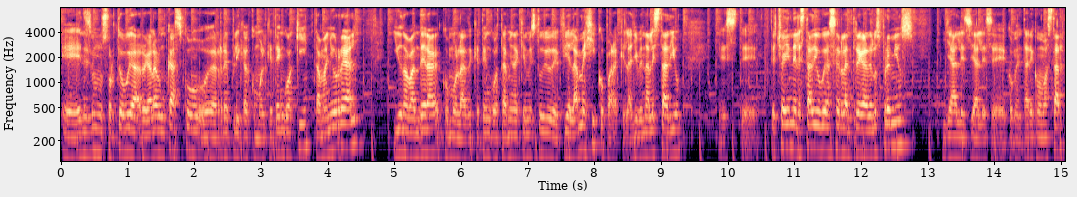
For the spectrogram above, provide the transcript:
Eh, en ese mismo sorteo voy a regalar un casco de réplica como el que tengo aquí, tamaño real, y una bandera como la de que tengo también aquí en mi estudio de Fiel a México para que la lleven al estadio. Este, de hecho ahí en el estadio voy a hacer la entrega de los premios, ya les, ya les eh, comentaré cómo va a estar.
